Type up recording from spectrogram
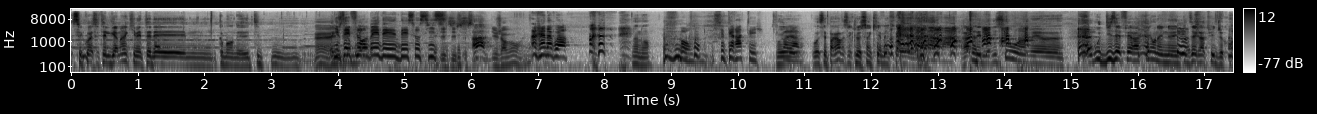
c'est- quoi? C'était le gamin qui mettait des. hum, Comment Des petites. hum, Il faisait de flamber des, des saucisses. Du, du- Ah. du jambon. ouais. Rien à voir. Non, non. Bon, c'était raté. C'est Oui, pas oui. grave. Ouais, c'est pas grave, c'est que le cinquième effet euh, raté de l'émission. hein, mais euh, au bout de 10 effets ratés, on a une, une pizza gratuite, je crois.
